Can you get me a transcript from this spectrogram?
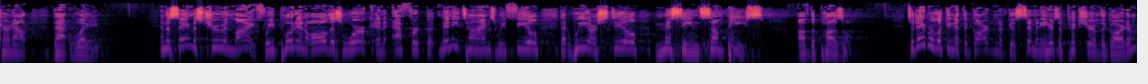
turn out that way. And the same is true in life. We put in all this work and effort, but many times we feel that we are still missing some piece of the puzzle. Today we're looking at the Garden of Gethsemane. Here's a picture of the garden.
